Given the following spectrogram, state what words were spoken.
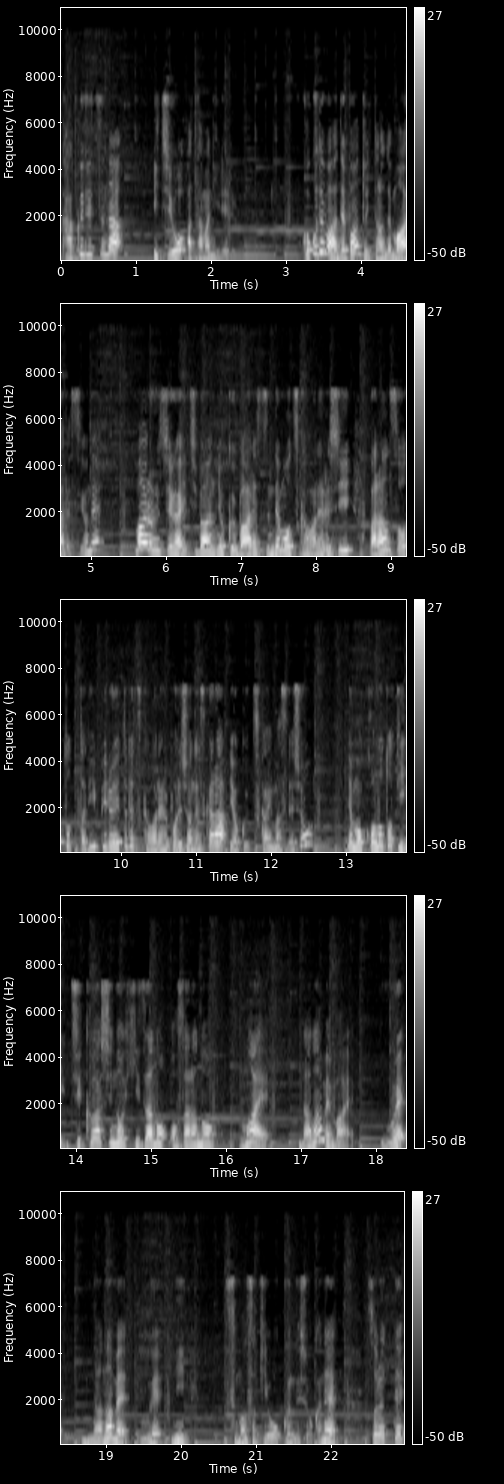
確実な位置を頭に入れる。ここではデパンと言ったので前ですよね。前の位置が一番よくバーレッスンでも使われるし、バランスを取ったりピルエットで使われるポジションですからよく使いますでしょでもこの時、軸足の膝のお皿の前、斜め前上、斜め上につま先を置くんでしょうかね。それって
